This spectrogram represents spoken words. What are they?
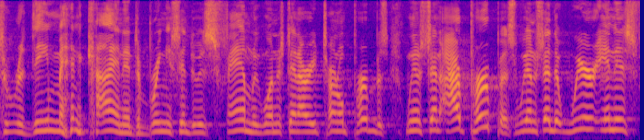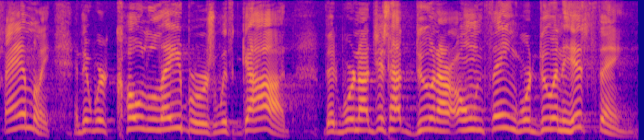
to redeem mankind and to bring us into his family. We understand our eternal purpose. We understand our purpose. We understand that we're in his family and that we're co laborers with God, that we're not just out doing our own thing, we're doing his thing.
